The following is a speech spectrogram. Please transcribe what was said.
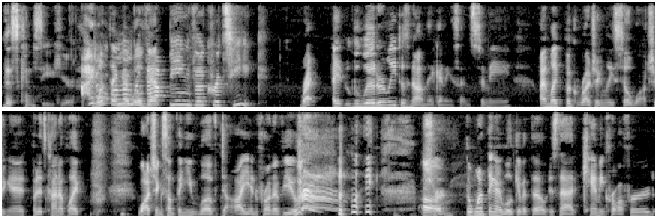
this conceit here. I One don't remember will that being the critique. right, it literally does not make any sense to me. I'm like begrudgingly still watching it, but it's kind of like watching something you love die in front of you. like, um, the one thing I will give it though is that Kamie Crawford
